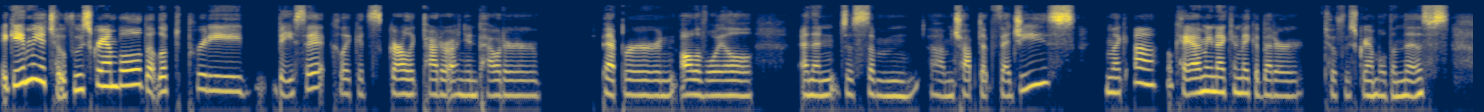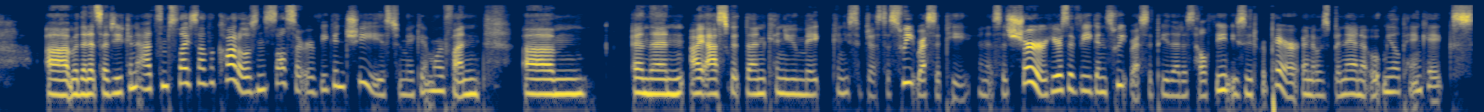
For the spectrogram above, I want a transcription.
It gave me a tofu scramble that looked pretty basic, like it's garlic powder, onion powder, pepper, and olive oil. and then just some um, chopped up veggies. I'm like, ah, okay. I mean, I can make a better tofu scramble than this. Um, and then it says you can add some sliced avocados and salsa or vegan cheese to make it more fun. Um, and then I asked it then, can you make, can you suggest a sweet recipe? And it says, sure, here's a vegan sweet recipe that is healthy and easy to prepare. And it was banana oatmeal pancakes,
